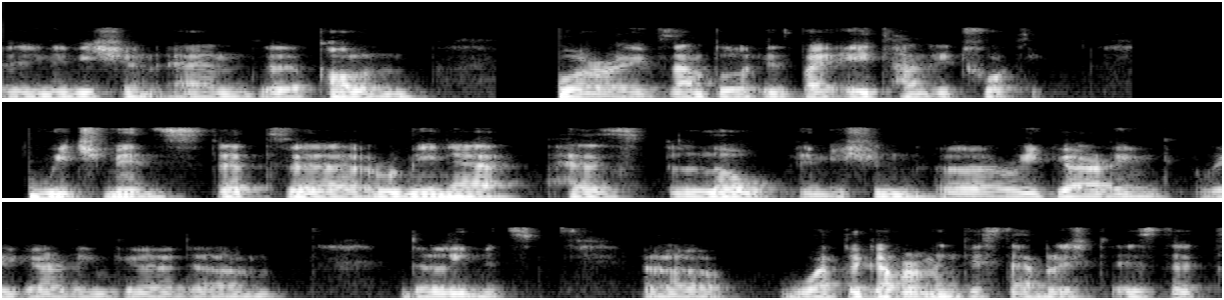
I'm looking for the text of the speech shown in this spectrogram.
in emission, and uh, Poland for example, is by 840, which means that uh, Romania has low emission uh, regarding regarding uh, the the limits. Uh, what the government established is that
